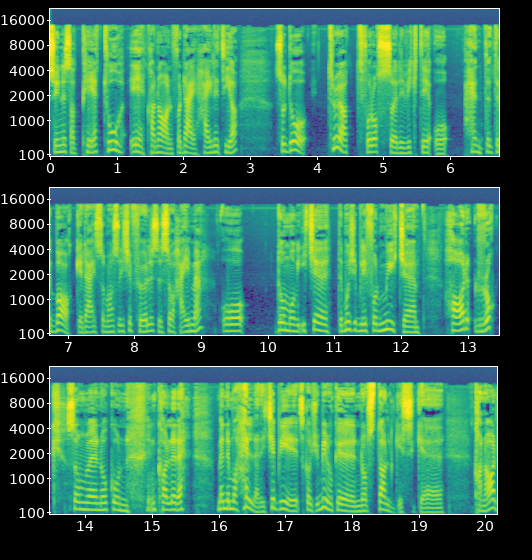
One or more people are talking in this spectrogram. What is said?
synes at P2 er kanalen for dem hele tida. Så da tror jeg at for oss så er det viktig å hente tilbake de som altså ikke føler seg så heime. Og da må vi ikke Det må ikke bli for mye hardrock, som noen kaller det. Men det må heller ikke bli skal ikke bli noe nostalgisk eh, kanal.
